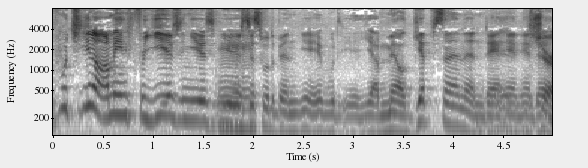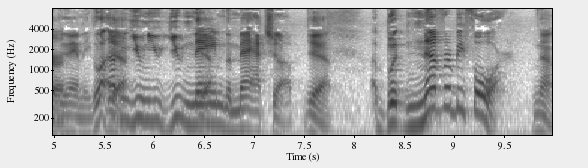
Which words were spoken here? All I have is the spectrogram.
which you know, I mean, for years and years and years, Mm-hmm. this would have been it would, yeah, Mel Gibson and Dan, and, and Sure. Danny. I Yeah. mean, you you you name Yeah. the matchup, yeah. But never before No.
